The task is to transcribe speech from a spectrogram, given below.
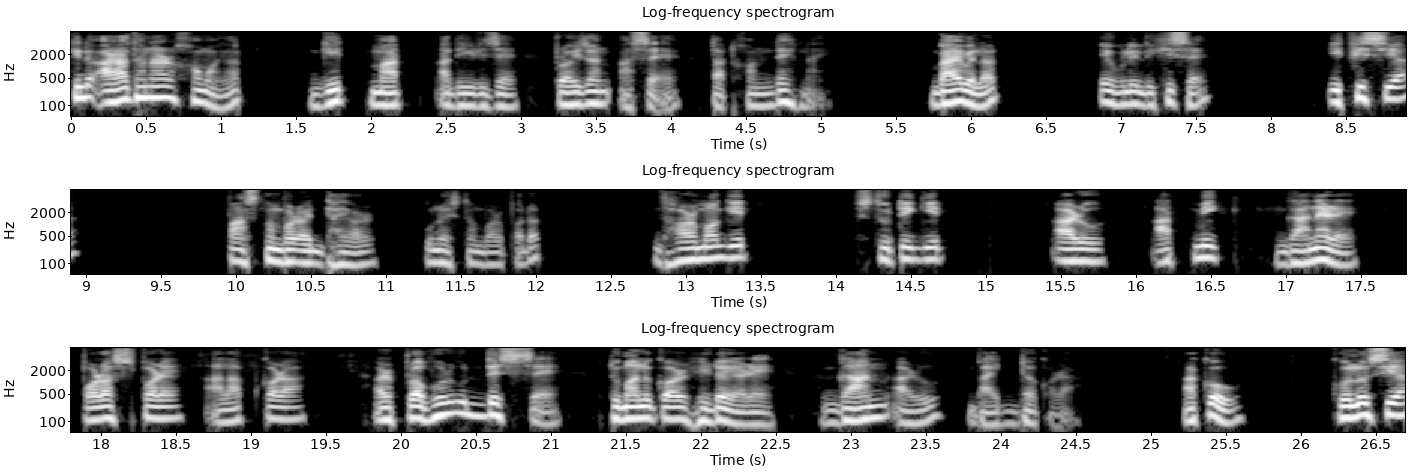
কিন্তু আৰাধনাৰ সময়ত গীত মাত আদিৰ যে প্ৰয়োজন আছে তাত সন্দেহ নাই। বাইবেলত এইবুলি লিখিছে ইফিচিয়া পাঁচ নম্বৰ অধ্যায়ৰ ঊনৈশ নম্বৰ পদত। ধৰ্মগীত স্তুতিগীত আৰু আম্মিক গানেৰে পৰস্পৰে আলাপ কৰা আৰু প্ৰভুৰ উদ্দেশ্যে তোমালোকৰ হৃদয়েৰে গান আৰু বাদ্য কৰা। আকৌ কলচীয়া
